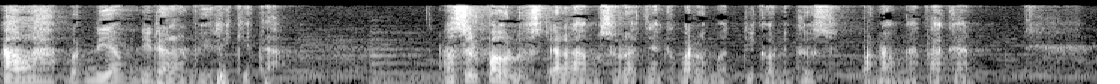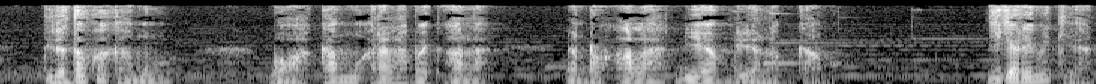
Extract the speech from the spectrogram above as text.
Allah berdiam di dalam diri kita. Rasul Paulus dalam suratnya kepada umat di Korintus pernah mengatakan, Tidak tahukah kamu bahwa kamu adalah bait Allah dan roh Allah diam di dalam kamu? Jika demikian,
